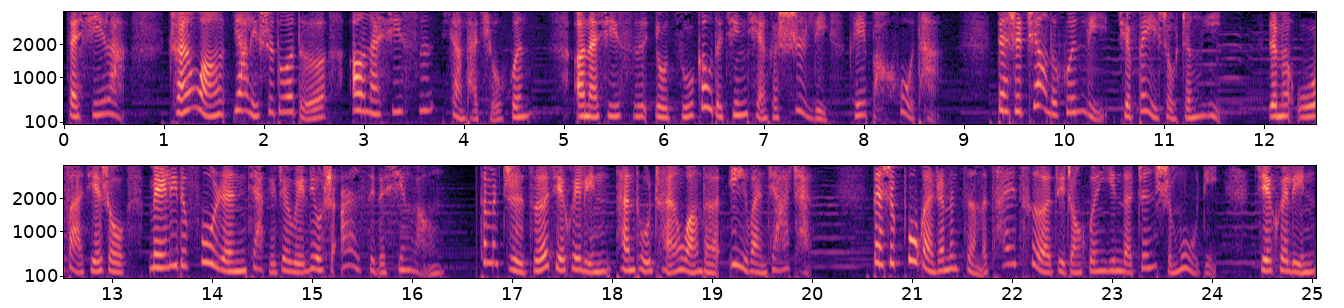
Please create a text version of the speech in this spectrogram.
在希腊，船王亚里士多德奥纳西斯向他求婚。奥纳西斯有足够的金钱和势力可以保护他，但是这样的婚礼却备受争议。人们无法接受美丽的妇人嫁给这位六十二岁的新郎，他们指责杰奎琳贪图船王的亿万家产。但是不管人们怎么猜测这桩婚姻的真实目的，杰奎琳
